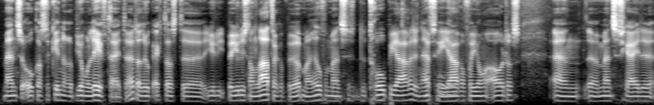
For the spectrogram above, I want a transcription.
mensen, ook als de kinderen op jonge leeftijd. Hè, dat is ook echt als de, jullie, bij jullie is dan later gebeurd. Maar heel veel mensen, de tropenjaren, zijn heftige jaren voor jonge ouders. En eh, mensen scheiden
